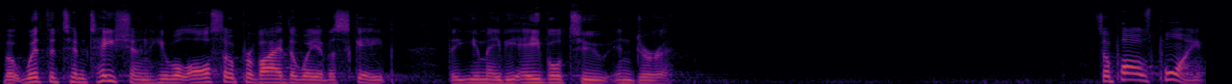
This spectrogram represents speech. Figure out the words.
but with the temptation, he will also provide the way of escape, that you may be able to endure it. So, Paul's point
